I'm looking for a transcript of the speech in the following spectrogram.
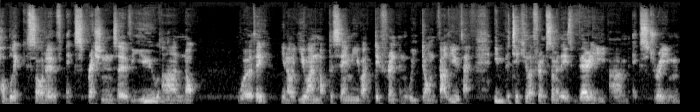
public sort of expressions of you are not worthy you know you are not the same you are different and we don't value that. In particular from some of these very um, extreme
